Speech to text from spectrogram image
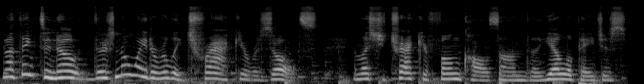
and I think to note there's no way to really track your results unless you track your phone calls on the yellow pages.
